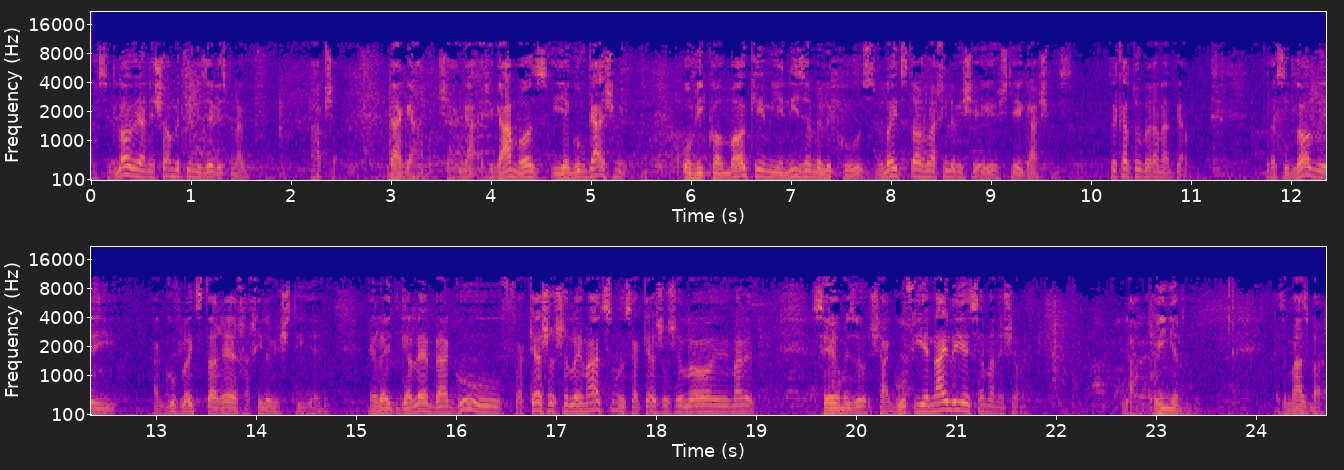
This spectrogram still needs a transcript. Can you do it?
בסדלובי הנשום מתאים מזליס מן הגוף. מה הפשט? והגם, שגם עוז יהיה גוף גשמי. ומכל מוקים יהיה ניזה מלכוס, ולא יצטרך להכיל ושתהיה גשמיס. זה כתוב ברנת גם. בסדלובי הגוף לא יצטרך אכילה ושתייה, אלא יתגלה בהגוף הקשר שלו עם עצמוס, הקשר שלו עם... סייר מזו, שהגוף יהיה ניילה יסם הנשום. למה? בעניין הוא. אז מה הסברה?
